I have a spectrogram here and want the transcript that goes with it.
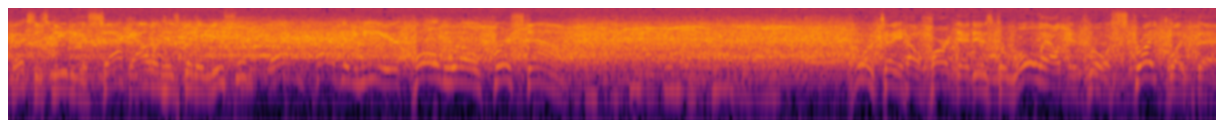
Texas needing a sack. Allen has been elusive. On target here. Caldwell first down. I want to tell you how hard that is to roll out and throw a strike like that.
